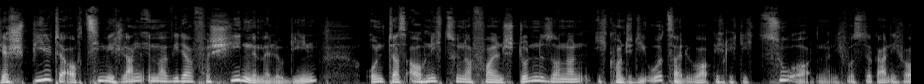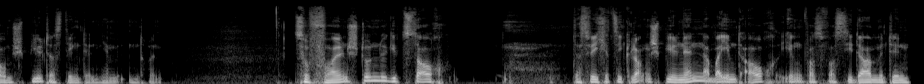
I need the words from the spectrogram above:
Der spielte auch ziemlich lang immer wieder verschiedene Melodien und das auch nicht zu einer vollen Stunde, sondern ich konnte die Uhrzeit überhaupt nicht richtig zuordnen. Ich wusste gar nicht, warum spielt das Ding denn hier mittendrin. Zur vollen Stunde gibt's da auch das will ich jetzt nicht Glockenspiel nennen, aber eben auch irgendwas, was sie da mit den,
